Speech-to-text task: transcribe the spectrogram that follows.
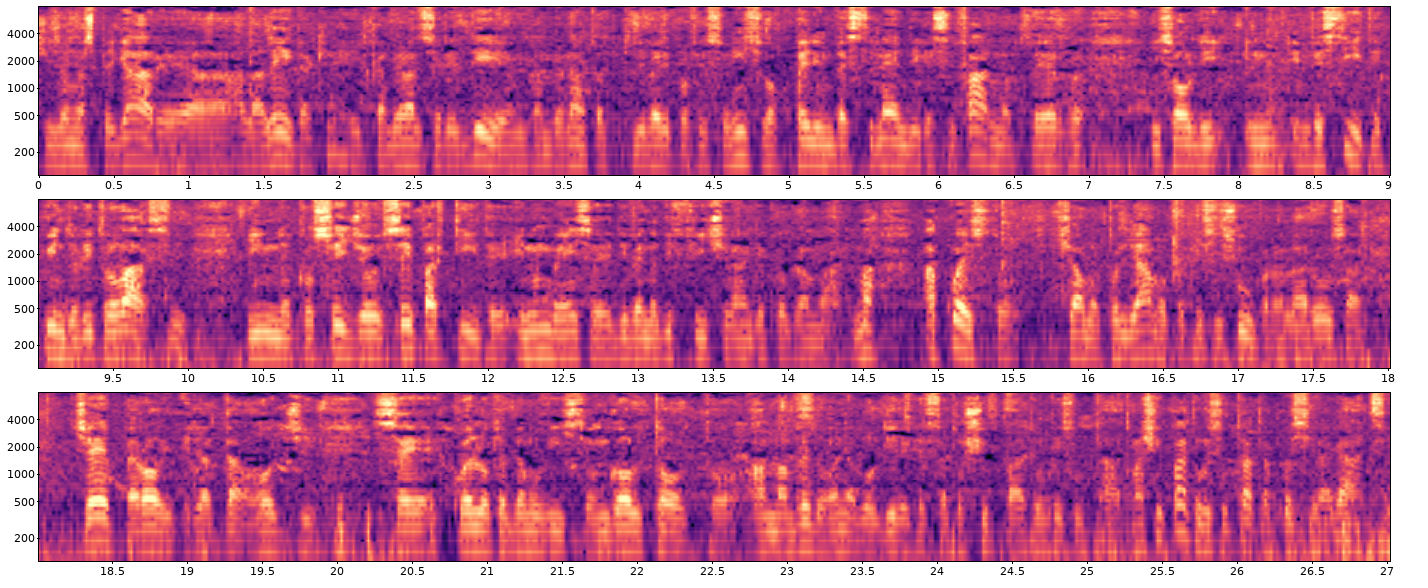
bisogna spiegare alla Lega che il campionato Serie D è un campionato a tutti i livelli professionistico per gli investimenti che si fanno, per i soldi investiti e quindi ritrovarsi in, con sei, sei partite in un mese diventa difficile anche programmare. Ma a questo diciamo, togliamo perché si supera, la rosa c'è, però in realtà oggi se quello che abbiamo visto è un gol tolto a Manfredonia vuol dire che è stato scippato un risultato, ma scippato un risultato a questi ragazzi.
